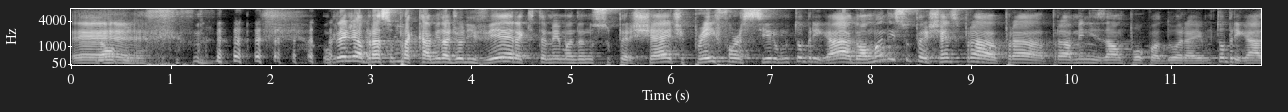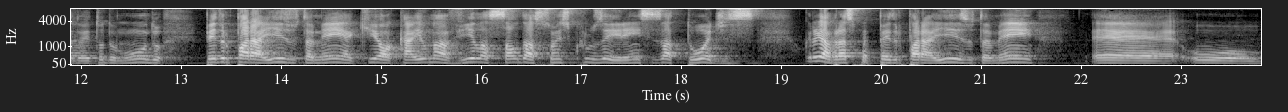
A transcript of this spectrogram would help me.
É... um grande abraço para Camila de Oliveira, que também mandando superchat. Pray for Ciro, muito obrigado. Ó, mandem superchats para amenizar um pouco a dor aí. Muito obrigado aí, todo mundo. Pedro Paraíso também aqui, ó, caiu na vila. Saudações cruzeirenses a todos. Um grande abraço para Pedro Paraíso também. É, o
